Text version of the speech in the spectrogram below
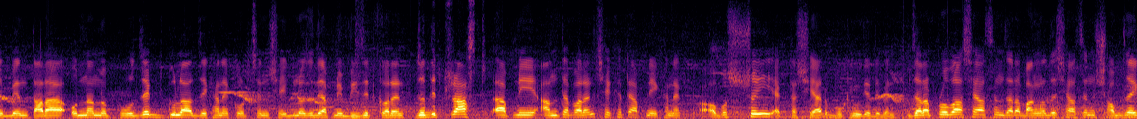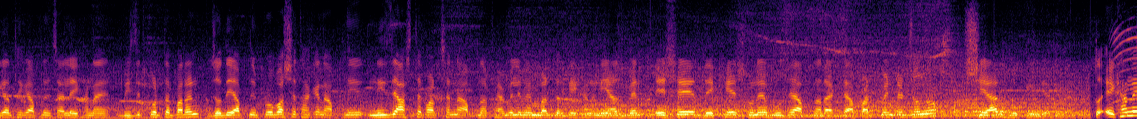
দেখবেন, তারা অন্যান্য প্রজেক্টগুলো যেখানে করছেন সেইগুলো যদি আপনি ভিজিট করেন, যদি ট্রাস্ট আপনি আনতে পারেন, সেক্ষেত্রে আপনি এখানে অবশ্যই একটা শেয়ার বুকিং দিয়ে দেবেন। যারা প্রবাসে আছেন, যারা বাংলাদেশে আছেন, সব জায়গা থেকে আপনি চাইলে এখানে ভিজিট করতে পারেন। যদি আপনি প্রবাসে থাকেন, আপনি নিজে আসতে পারছেন না, আপনার ফ্যামিলি মেম্বারদেরকে এখানে নিয়ে আসবেন। এসে দেখে শুনে বুঝে আপনারা একটা অ্যাপার্টমেন্টের জন্য শেয়ার বুকিং দিয়ে দেবেন। তো এখানে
